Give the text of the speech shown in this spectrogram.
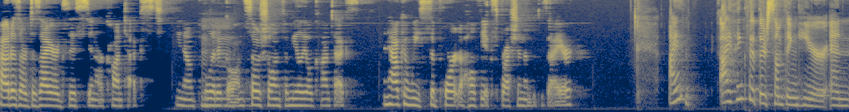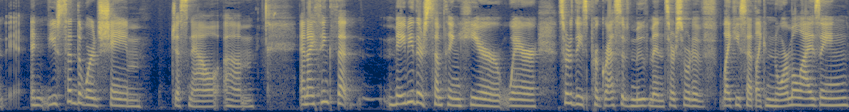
how does our desire exist in our context, you know, political mm-hmm. and social and familial context? And how can we support a healthy expression of the desire? I I think that there's something here, and and you said the word shame just now. Um, and I think that maybe there's something here where sort of these progressive movements are sort of, like you said, like normalizing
